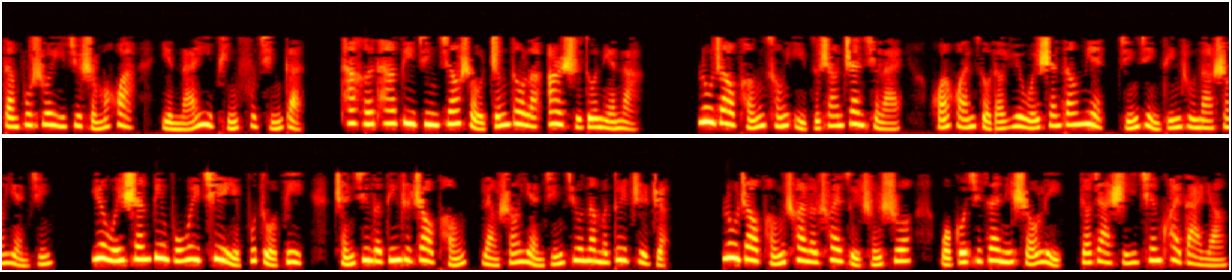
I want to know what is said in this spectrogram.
但不说一句什么话也难以平复情感。他和他毕竟交手争斗了二十多年呐。陆兆鹏从椅子上站起来，缓缓走到岳维山当面，紧紧盯住那双眼睛。岳维山并不畏怯，也不躲避，沉静的盯着赵鹏，两双眼睛就那么对峙着。陆兆鹏踹了踹嘴唇，说：“我过去在你手里标价是一千块大洋。”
